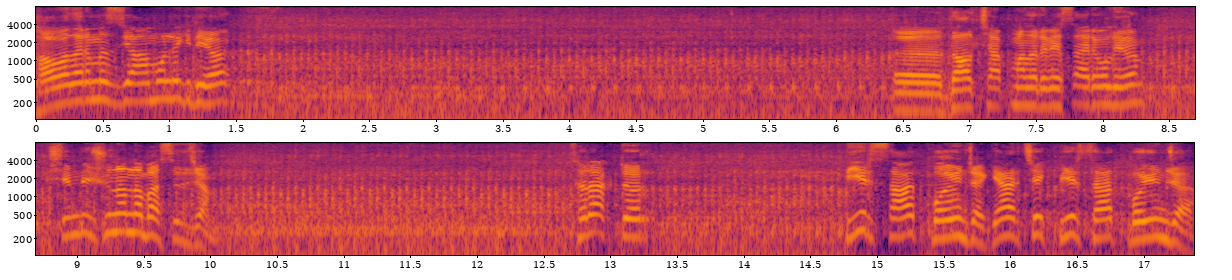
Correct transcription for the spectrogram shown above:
Havalarımız yağmurlu gidiyor. Ee, dal çarpmaları vesaire oluyor. Şimdi şundan da bahsedeceğim. Traktör bir saat boyunca gerçek bir saat boyunca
